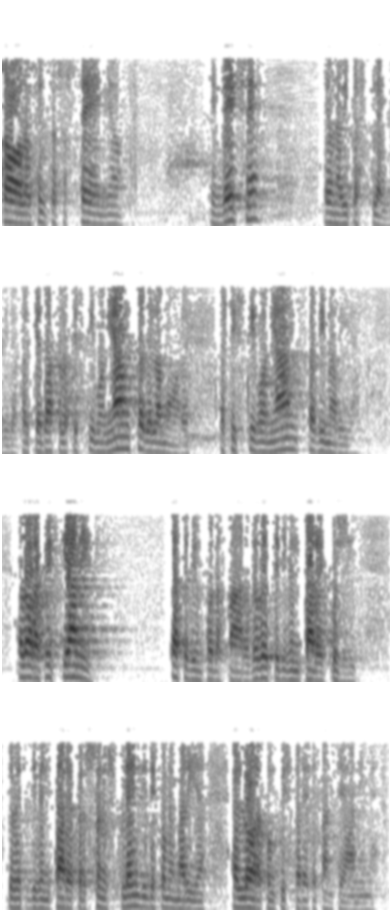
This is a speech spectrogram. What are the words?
solo, senza sostegno. Invece è una vita splendida, perché ha dato la testimonianza dell'amore, la testimonianza di Maria. Allora, cristiani, datevi un po' da fare, dovete diventare così, dovete diventare persone splendide come Maria, allora conquisterete tante anime.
